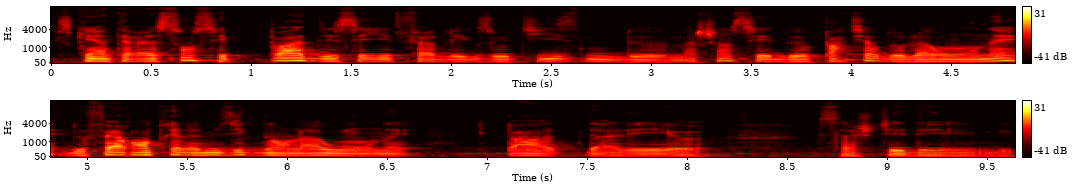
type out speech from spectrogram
ce qui est intéressant, c'est pas d'essayer de faire de l'exotisme, de machin, c'est de partir de là où on est, de faire rentrer la musique dans là où on est, et pas d'aller euh, s'acheter des, des,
